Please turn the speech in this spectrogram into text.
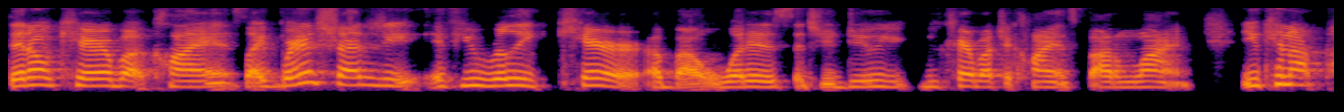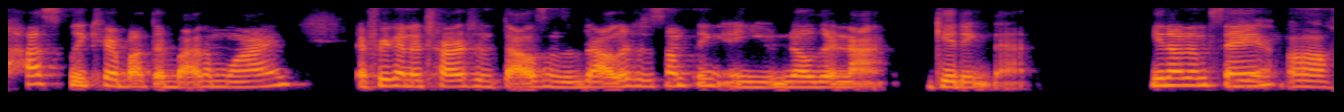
They don't care about clients. Like brand strategy, if you really care about what it is that you do, you, you care about your client's bottom line. You cannot possibly care about their bottom line if you're going to charge them thousands of dollars or something and you know they're not getting that. You know what I'm saying? Yeah.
